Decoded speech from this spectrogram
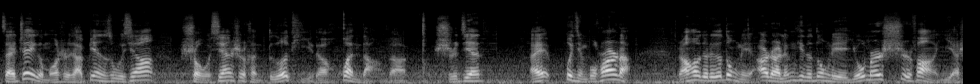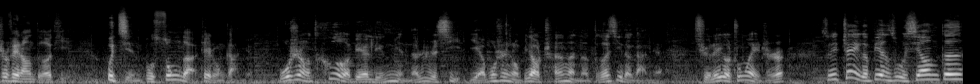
在这个模式下，变速箱首先是很得体的换挡的时间。哎，不紧不慌的，然后就这个动力，2.0T 的动力，油门释放也是非常得体，不紧不松的这种感觉，不是那种特别灵敏的日系，也不是那种比较沉稳的德系的感觉，取了一个中位值，所以这个变速箱跟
